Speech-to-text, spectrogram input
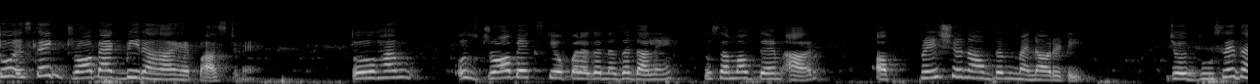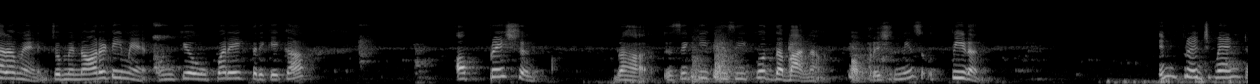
तो इसका एक ड्रॉबैक भी रहा है पास्ट में। तो हम उस ड्रॉबैक्स के ऊपर अगर नज़र डालें तो some of them are oppression of the minority जो दूसरे धर्म हैं, जो मिनॉरिटी में हैं, उनके ऊपर एक तरीके का ऑपरेशन रहा। जैसे कि किसी को दबाना, ऑपरेशन मीन्स उत्पीड़न। Infringement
